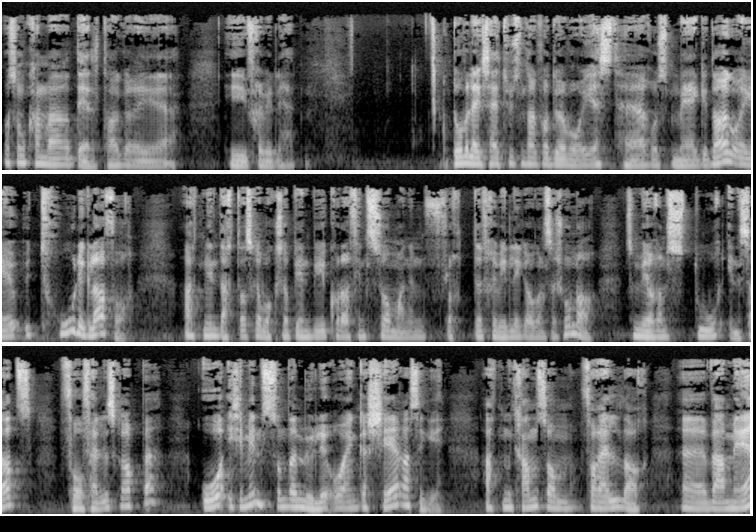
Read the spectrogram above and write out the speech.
og som kan være deltaker i, i frivilligheten. Da vil jeg si tusen takk for at du har vært gjest her hos meg i dag, og jeg er jo utrolig glad for at min datter skal vokse opp i en by hvor det finnes så mange flotte frivillige organisasjoner som gjør en stor innsats for fellesskapet, og ikke minst som det er mulig å engasjere seg i. At en kan som forelder eh, være med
